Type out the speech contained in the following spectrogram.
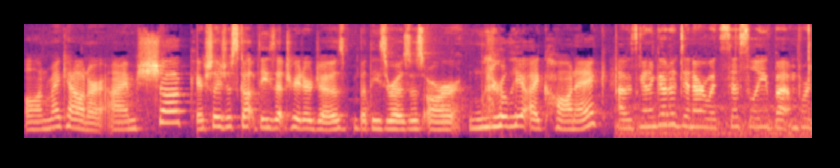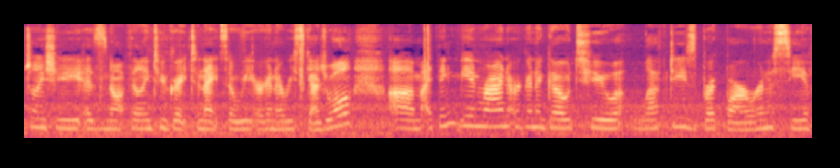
on my counter. I'm shook. I actually just got these at Trader Joe's, but these roses are literally iconic. I was gonna go to dinner with Cicely, but unfortunately she is not feeling too great tonight, so we are gonna reschedule. Um, I think me and Ryan are gonna go to Lefty's Brick Bar. We're gonna see if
